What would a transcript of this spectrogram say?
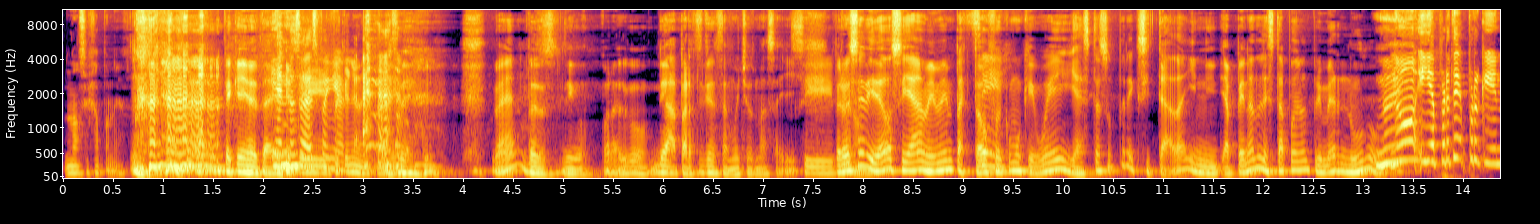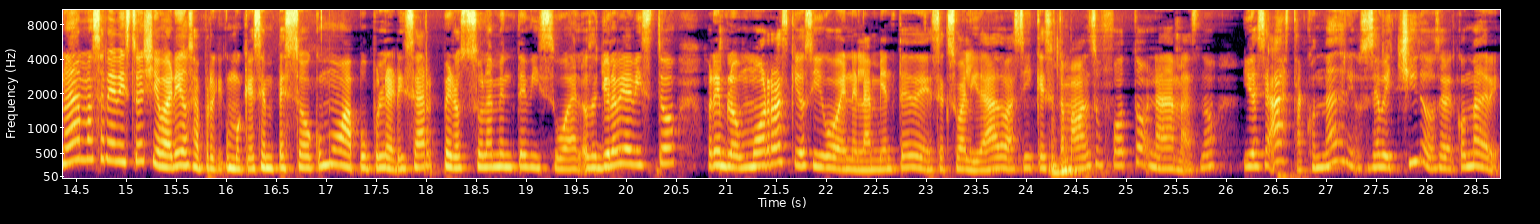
no sé japonés. Pequeño detalle. Ya no sabe Sí, español. pequeño detalle. Bueno, pues digo, por algo. aparte tienes a muchos más ahí. Sí, pero, ese video sí a mí me impactó. Sí. Fue como que, güey, ya está súper excitada y ni, apenas le está poniendo el primer nudo. No, y aparte, porque yo nada más había visto el Shibari, o sea, porque como que se empezó como a popularizar, pero solamente visual. O sea, yo lo había visto, por ejemplo, morras que yo sigo en el ambiente de sexualidad o así, que se tomaban su foto, nada más, ¿no? Y yo decía, ah, está con madre, o sea, se ve chido, se ve con madre.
